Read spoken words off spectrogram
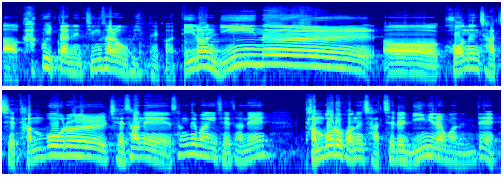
어, 갖고 있다는 증서라고 보시면 될 것 같아요. 이런 lien을 어, 거는 자체, 담보를 재산에 상대방의 재산에 담보를 거는 자체를 lien이라고 하는데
